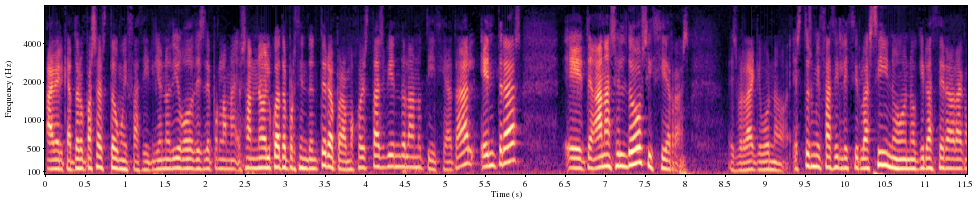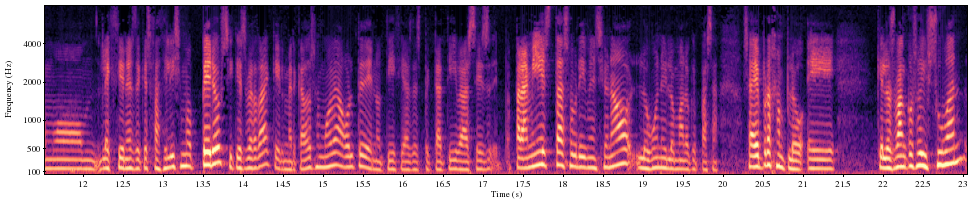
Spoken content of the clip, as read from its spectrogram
a ver, que a todo lo pasa es todo muy fácil. Yo no digo desde por la mañana, o sea, no el 4% entero, pero a lo mejor estás viendo la noticia, tal, entras, eh, te ganas el 2 y cierras. Es verdad que, bueno, esto es muy fácil decirlo así, no, no quiero hacer ahora como lecciones de que es facilísimo, pero sí que es verdad que el mercado se mueve a golpe de noticias, de expectativas. Es, para mí está sobredimensionado lo bueno y lo malo que pasa. O sea, por ejemplo, eh, que los bancos hoy suban,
